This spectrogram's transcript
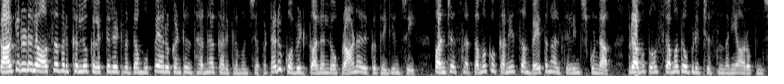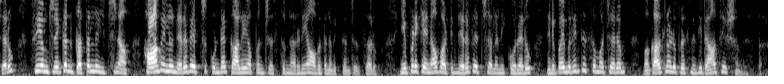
కాకినాడలో ఆశా వర్కర్లు కలెక్టరేట్ వద్ద ముప్పై ఆరు గంటల ధర్నా కార్యక్రమం చేపట్టారు. కోవిడ్ కాలంలో ప్రాణాలకు తెగించి పనిచేసిన తమకు కనీసం వేతనాలు చెల్లించకుండా ప్రభుత్వం శ్రమ దోపిడీ చేసిందని ఆరోపించారు. సీఎం జగన్ గతంలో ఇచ్చిన హామీలు నెరవేర్చకుండా కాలయాపన చేస్తున్నారని ఆవేదన వ్యక్తం చేశారు. ఇప్పటికైనా వాటిని నెరవేర్చాలని కోరారు. దీనిపై మరింత సమాచారం మా కాకినాడ ప్రతినిధి రాజేష్ అందిస్తారు.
